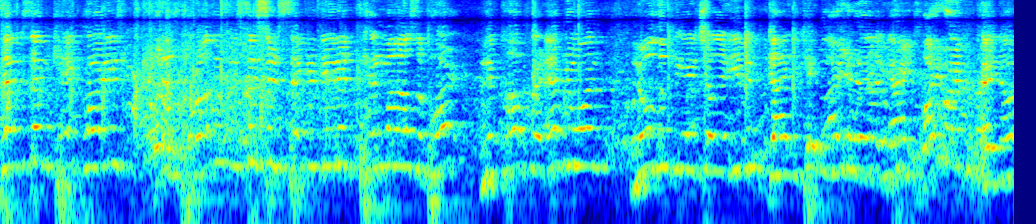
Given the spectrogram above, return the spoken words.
Zemzem cake parties. What is brothers and sisters segregated 10 miles apart? For everyone. No looking at each other. Even guy, you can't. Why are you wearing capris? Why are you capris? Hey, no,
